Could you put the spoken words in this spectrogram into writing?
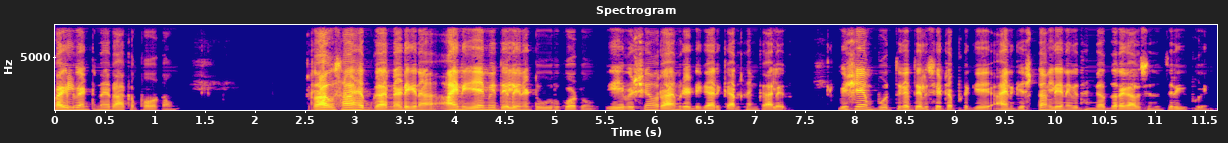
ఫైల్ వెంటనే రాకపోవటం రావు సాహెబ్ గారిని అడిగినా ఆయన ఏమీ తెలియనట్టు ఊరుకోవటం ఈ విషయం రామిరెడ్డి గారికి అర్థం కాలేదు. విషయం పూర్తిగా తెలిసేటప్పటికి ఆయనకి ఇష్టం లేని విధంగా జరగాల్సింది జరిగిపోయింది.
